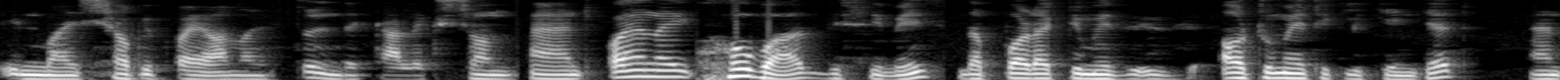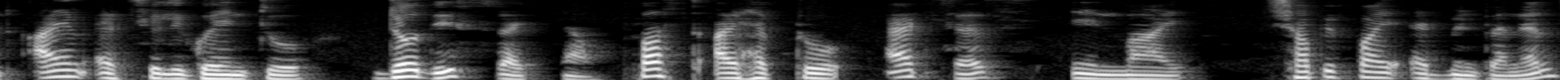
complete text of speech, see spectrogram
in my shopify online store in the collection. And when i hover this image the product image is automatically changed. And i am actually going to do this right now. First i have to access in my shopify admin panel.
